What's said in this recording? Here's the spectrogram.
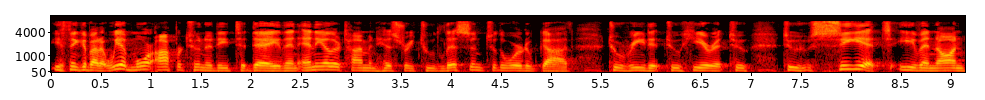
You think about it, we have more opportunity today than any other time in history to listen to the Word of God, to read it, to hear it, to, to see it even on,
